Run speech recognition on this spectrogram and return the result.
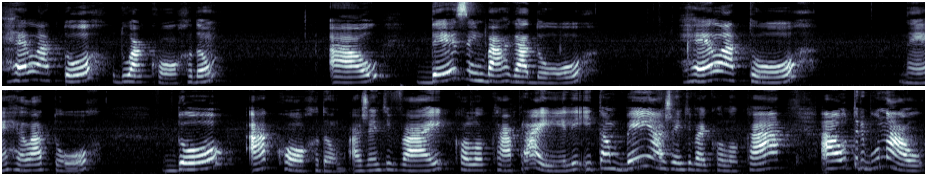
relator do acórdão, ao desembargador, relator, né, relator do acórdão. A gente vai colocar para ele e também a gente vai colocar ao tribunal.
